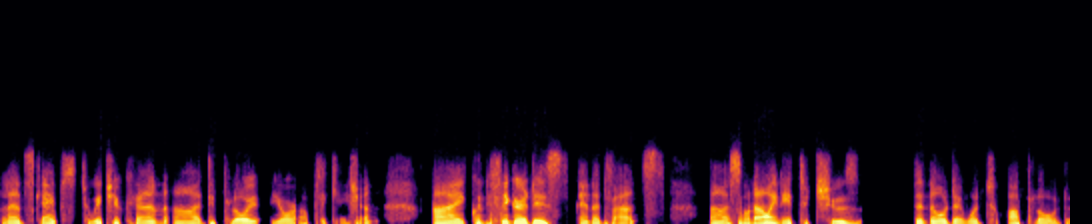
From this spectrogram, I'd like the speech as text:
landscapes to which you can uh, deploy your application. I configure this in advance. Uh, so now I need to choose the node I want to upload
